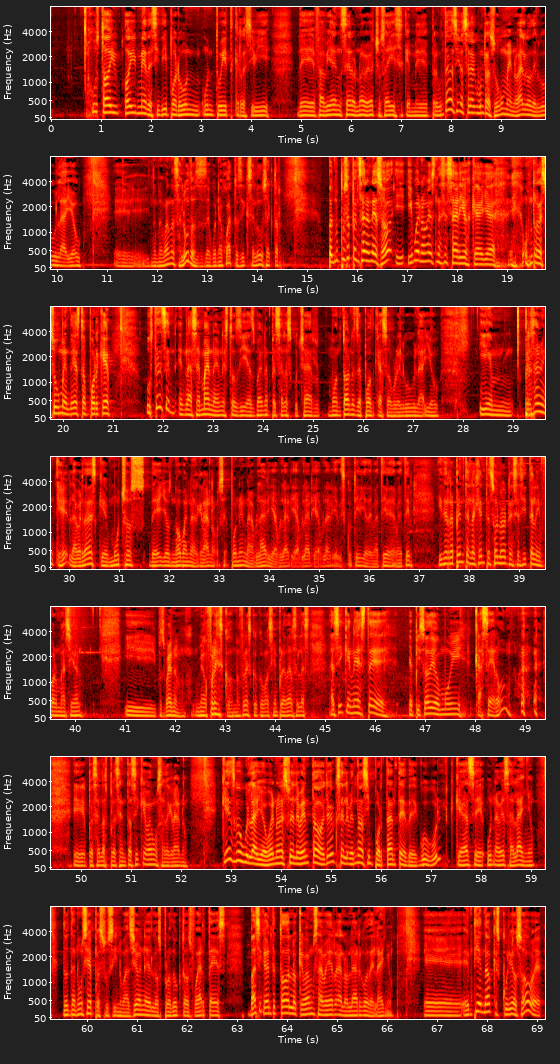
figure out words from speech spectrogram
justo hoy, hoy me decidí por un, un tweet que recibí de Fabián0986 que me preguntaba si iba a hacer algún resumen o algo del Google I.O. Eh, no me manda saludos desde Guanajuato, así que saludos Héctor. Pues me puse a pensar en eso y, bueno, es necesario que haya un resumen de esto porque ustedes en, la semana, en estos días, van a empezar a escuchar montones de podcasts sobre el Google I.O. Y, em, pero saben que la verdad es que muchos de ellos no van al grano, se ponen a hablar y hablar y hablar y hablar y a discutir y a debatir y a debatir. Y de repente la gente solo necesita la información y pues bueno, me ofrezco, me ofrezco como siempre a dárselas. Así que en este episodio muy casero, eh, pues se las presenta, así que vamos al grano. ¿Qué es Google I.O.? Bueno, es el evento, yo creo que es el evento más importante de Google que hace una vez al año, donde anuncia pues sus innovaciones, los productos fuertes, básicamente todo lo que vamos a ver a lo largo del año. Eh, entiendo que es curioso eh,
